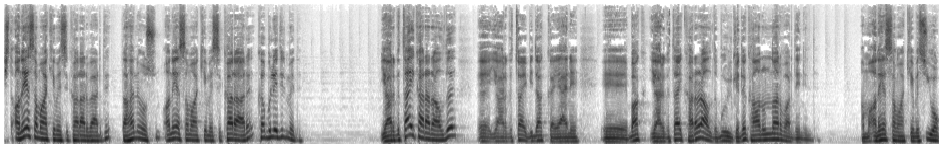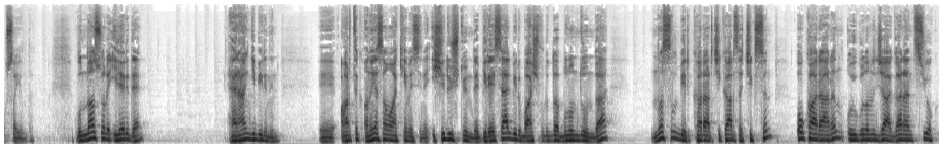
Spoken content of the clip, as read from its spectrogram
işte anayasa mahkemesi karar verdi daha ne olsun anayasa mahkemesi kararı kabul edilmedi. Yargıtay karar aldı e, Yargıtay bir dakika yani e, bak Yargıtay karar aldı bu ülkede kanunlar var denildi. Ama Anayasa Mahkemesi yok sayıldı. Bundan sonra ileride herhangi birinin e, artık Anayasa Mahkemesi'ne işi düştüğünde bireysel bir başvuruda bulunduğunda nasıl bir karar çıkarsa çıksın o kararın uygulanacağı garantisi yok.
